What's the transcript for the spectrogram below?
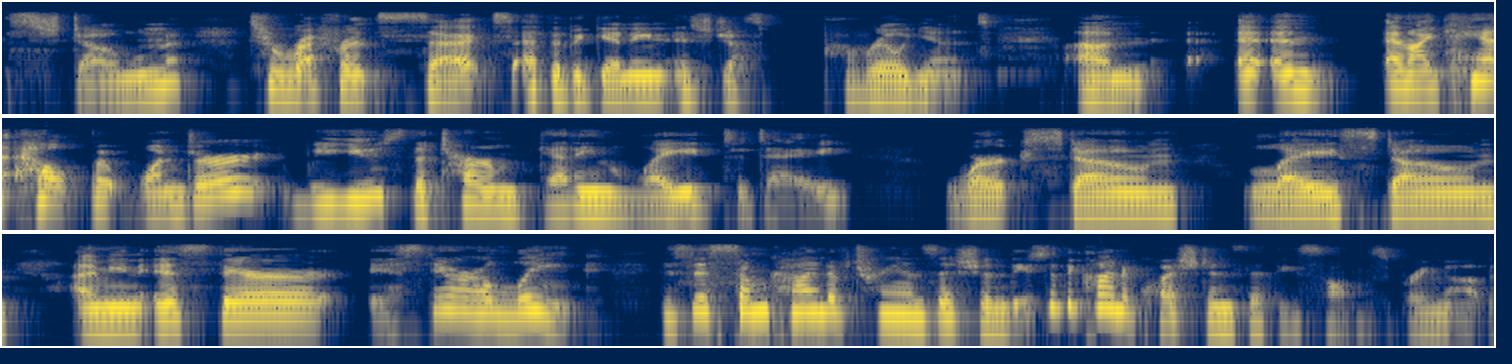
stone to reference sex at the beginning is just brilliant. Um, and and I can't help but wonder we use the term getting laid today, work stone, lay stone. I mean, is there is there a link? Is this some kind of transition? These are the kind of questions that these songs bring up.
